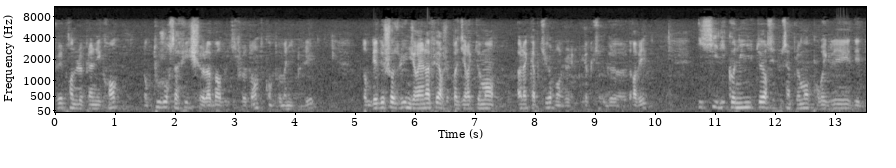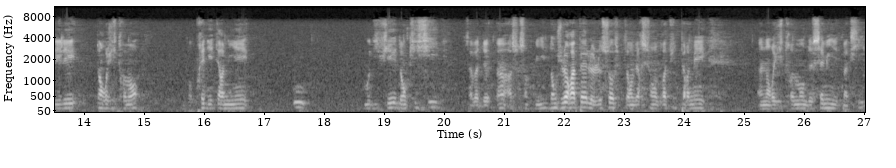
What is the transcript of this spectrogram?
Je vais prendre le plein écran. Donc toujours s'affiche la barre d'outils flottante qu'on peut manipuler. Donc des deux choses l'une, j'ai rien à faire, je passe directement à la capture, donc j'appuie sur le gravé. Ici l'icône minuteur, c'est tout simplement pour régler des délais d'enregistrement prédéterminé ou modifié. Donc ici, ça va de 1 à 60 minutes. Donc je le rappelle, le soft en version gratuite permet un enregistrement de 5 minutes maxi.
